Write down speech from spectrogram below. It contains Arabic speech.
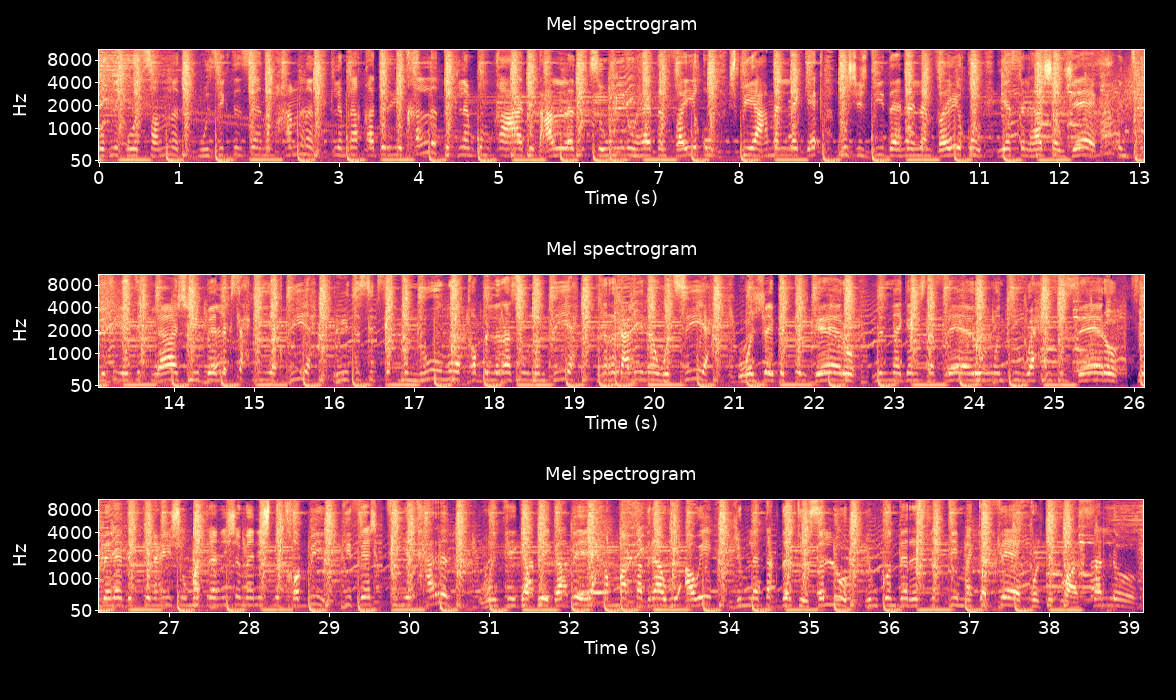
الوطنك وتصنت. موزيك تنسانا محنط كلامنا قادر يتخلط كلامكم قاعد يتعلط سوينو هذا نفيقو شبيع عمل لك هيك مش جديد أنا اللي نضيقو ياسر هرشا وجاك. انتي اللي فيها كلاش يبالك سحلي قبيح. ريت نطيح تغرد علينا وتسيح. وجايبك الجارو منا جانجستا فرارو. وانتي واحد في الزيرو. في بلدك نعيشو ما ترانيش مانيش متخبي. كيفاش فيا تحرد؟ وانتي قبي قبي حمار خضراوي قوي. جملة تقدر توصلو. يمكن درس لك ديما كفاك قلت توصلو.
